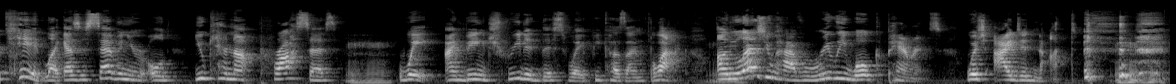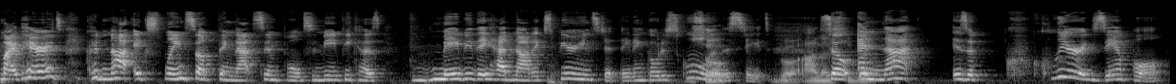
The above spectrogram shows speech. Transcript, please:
a kid, like as a seven year old, you cannot process Mm-hmm. wait, I'm being treated this way because I'm black. Unless you have really woke parents, which I did not. My parents could not explain something that simple to me because maybe they had not experienced it. They didn't go to school So, in the States. bro, honestly, so, and that is a c- clear example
